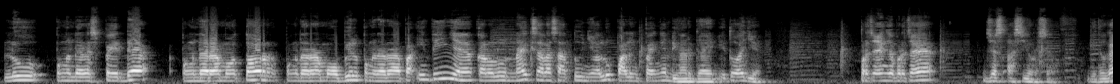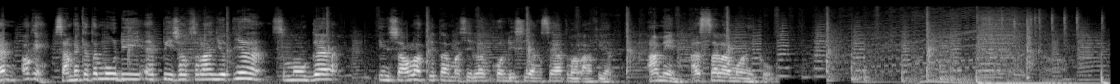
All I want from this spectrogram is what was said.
lu pengendara sepeda, pengendara motor, pengendara mobil, pengendara apa. Intinya kalau lu naik salah satunya lu paling pengen dihargain. Itu aja percaya nggak percaya just ask yourself gitu kan? Oke sampai ketemu di episode selanjutnya. Semoga insya Allah kita masih dalam kondisi yang sehat walafiat. Amin. Assalamualaikum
